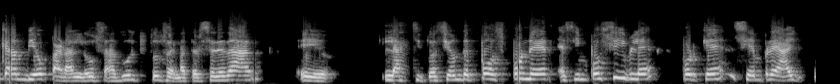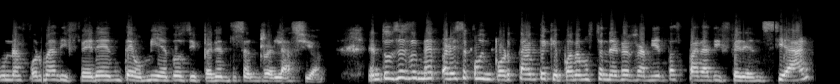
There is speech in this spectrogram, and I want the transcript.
cambio, para los adultos de la tercera edad, eh, la situación de posponer es imposible porque siempre hay una forma diferente o miedos diferentes en relación. Entonces me parece como importante que podamos tener herramientas para diferenciar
